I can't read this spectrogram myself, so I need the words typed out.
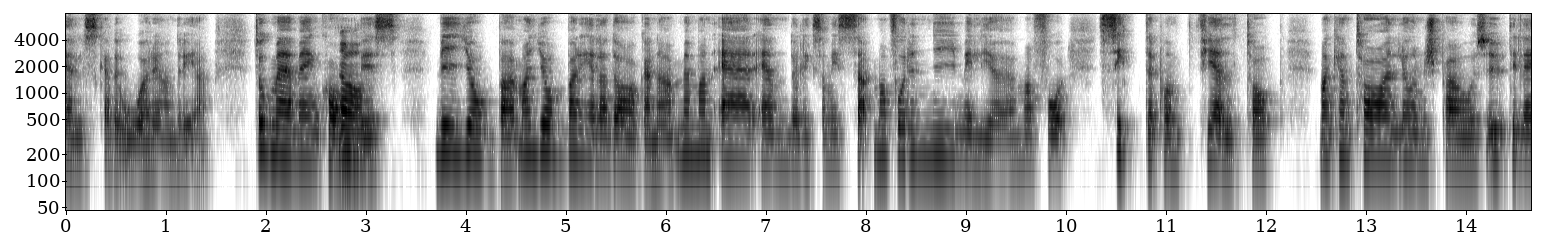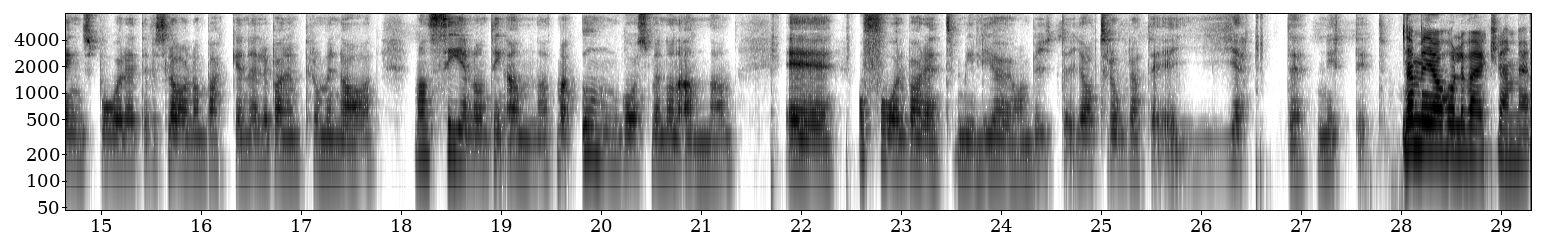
älskade Åre, Andrea. Tog med mig en kompis. Vi jobbar, man jobbar hela dagarna men man är ändå liksom i, man får en ny miljö. Man får sitta på en fjälltopp. Man kan ta en lunchpaus ut i längdspåret eller slalombacken eller bara en promenad. Man ser någonting annat, man umgås med någon annan eh, och får bara ett miljöombyte. Jag tror att det är jättenyttigt. Nej men jag håller verkligen med.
